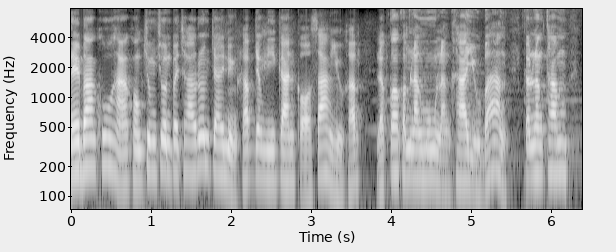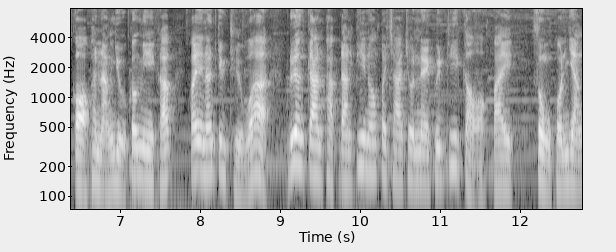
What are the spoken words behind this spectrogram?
ในบางคูหาของชุมชนประชาร่วมใจหนึ่งครับยังมีการก่อสร้างอยู่ครับ แล้วก็กำลังมุงหลังคาอยู่บ้างกำลังทำก่อผนังอยู่ก็มีครับ เพราะฉะนั้นจึงถือว่าเรื่องการผลักดันพี่น้องประชาชนในพื้นที่เก่าออกไป ส่งผลอย่าง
